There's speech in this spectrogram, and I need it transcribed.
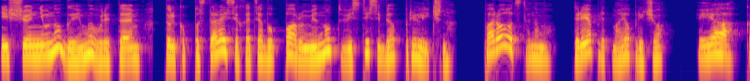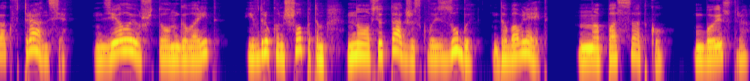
Еще немного, и мы вылетаем. Только постарайся хотя бы пару минут вести себя прилично. По-родственному треплет мое плечо. Я как в трансе. Делаю, что он говорит. И вдруг он шепотом, но все так же сквозь зубы добавляет. На посадку. Быстро.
